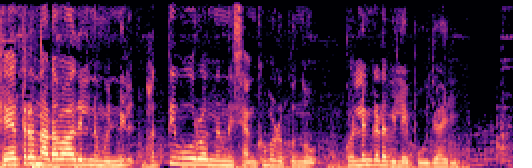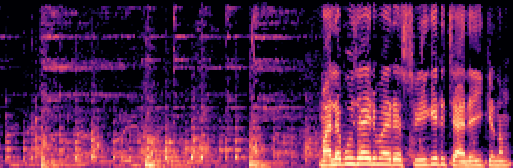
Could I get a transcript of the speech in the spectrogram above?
ക്ഷേത്ര നടവാതിലിന് മുന്നിൽ ഭക്തിപൂർവം നിന്ന് ശംഖുമുഴക്കുന്നു കൊല്ലംകടവിലെ പൂജാരി. മലപൂജാരിമാരെ സ്വീകരിച്ച് അനയിക്കണം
